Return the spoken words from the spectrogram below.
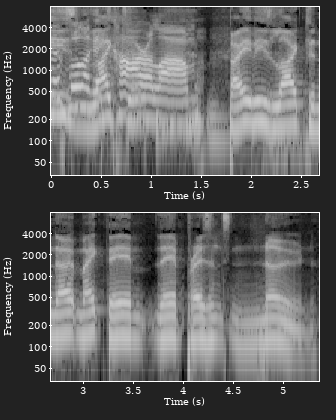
Babies more like, like a car to- alarm. Babies like to know, make their their presence known,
